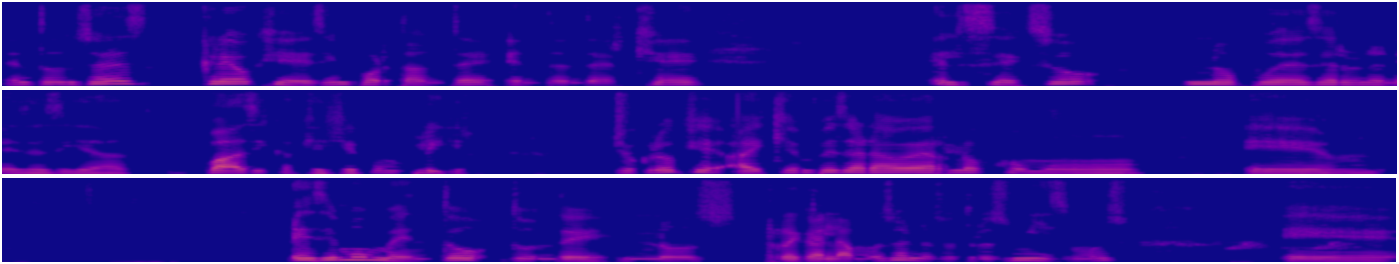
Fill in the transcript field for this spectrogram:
Entonces, creo que es importante entender que el sexo no puede ser una necesidad básica que hay que cumplir. Yo creo que hay que empezar a verlo como eh, ese momento donde nos regalamos a nosotros mismos. Eh,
